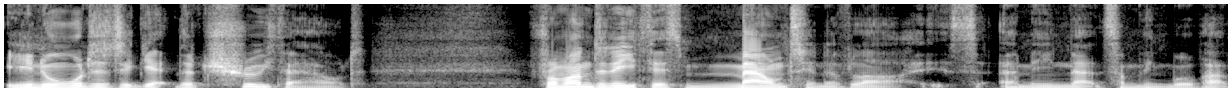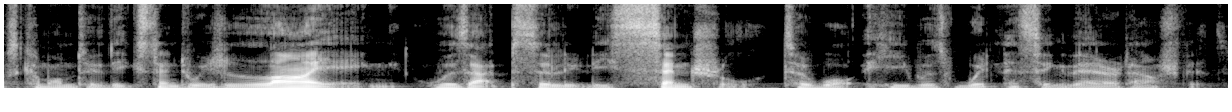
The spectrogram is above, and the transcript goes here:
in order to get the truth out from underneath this mountain of lies. I mean, that's something we'll perhaps come on to the extent to which lying was absolutely central to what he was witnessing there at Auschwitz.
